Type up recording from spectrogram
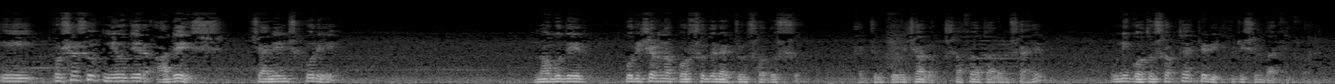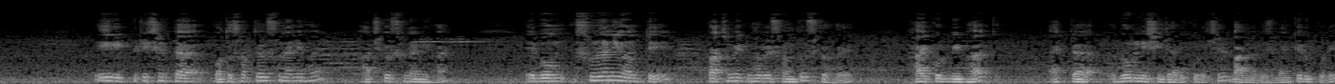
এই প্রশাসক নিয়োগের আদেশ চ্যালেঞ্জ করে নগদের পরিচালনা পর্ষদের একজন সদস্য, একজন পরিচালক সাফাত আলম সাহেব, উনি গত সপ্তাহে একটা রিট পিটিশন দাখিল করেন। এই রিট পিটিশনটা গত সপ্তাহেও শুনানি হয়, আজকেও শুনানি হয় এবং শুনানি অন্তে প্রাথমিকভাবে সন্তুষ্ট হয়ে হাইকোর্ট বিভাগ একটা রুল নিশি জারি করেছে বাংলাদেশ ব্যাংকের উপরে।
